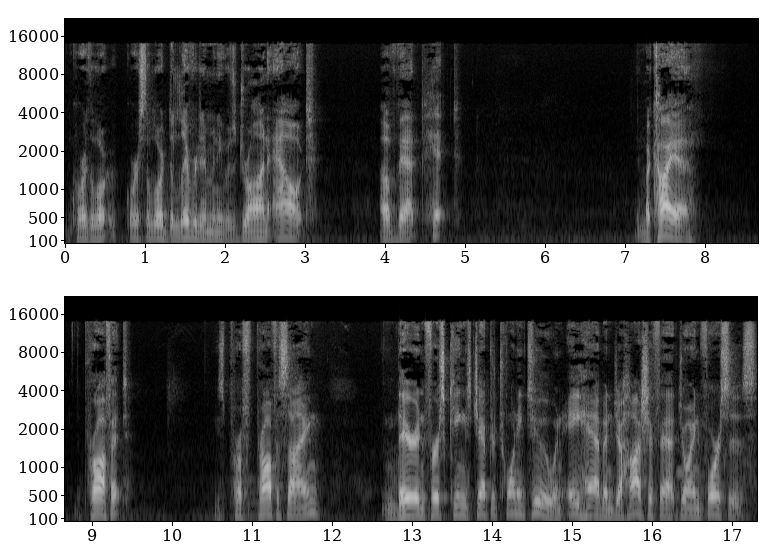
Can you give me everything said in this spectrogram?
Of course, the Lord, of course, the Lord delivered him and he was drawn out of that pit. And Micaiah the prophet He's prophesying. And there in 1 Kings chapter 22, when Ahab and Jehoshaphat joined forces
